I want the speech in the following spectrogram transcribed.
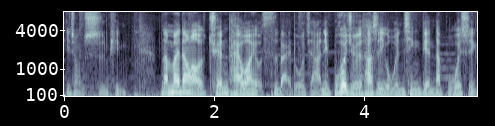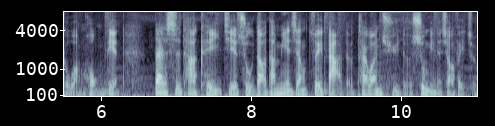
一种食品。那麦当劳全台湾有四百多家，你不会觉得它是一个文青店，它不会是一个网红店，但是它可以接触到它面向最大的台湾区的庶民的消费者，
